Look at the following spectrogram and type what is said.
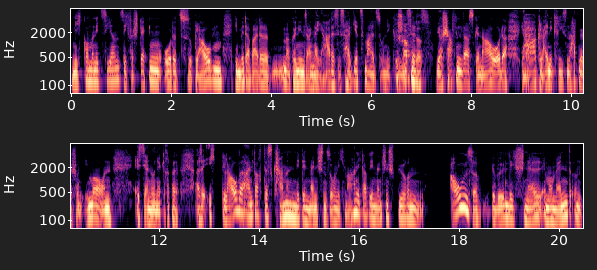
nicht kommunizieren, sich verstecken oder zu glauben, die Mitarbeiter, man könnte ihnen sagen, na ja, das ist halt jetzt mal so eine Krise. Wir schaffen das. Wir schaffen das, genau. Oder ja, kleine Krisen hatten wir schon immer und ist ja nur eine Grippe. Also ich glaube einfach, das kann man mit den Menschen so nicht machen. Ich glaube, die Menschen spüren außergewöhnlich schnell im Moment und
